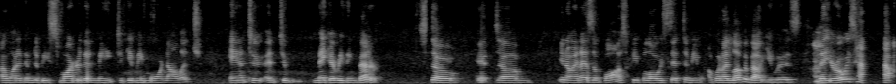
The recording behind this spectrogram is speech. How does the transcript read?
I wanted them to be smarter than me, to give me more knowledge, and to and to make everything better. So it, um, you know, and as a boss, people always said to me, "What I love about you is that you're always happy,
